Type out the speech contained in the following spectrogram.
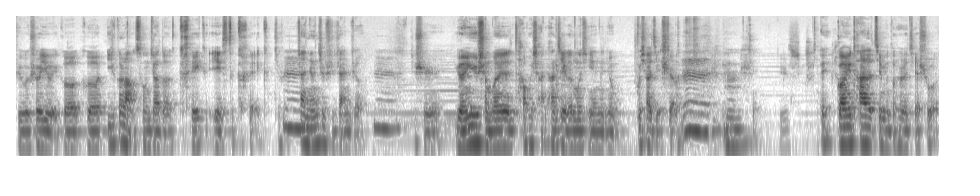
比如说有一个歌，一个朗诵叫做 “Cake is Cake”，就是战争就是战争，嗯就是源于什么他会想唱这个东西，那就不需要解释了。嗯，嗯，对，关于他的基本都是结束了。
